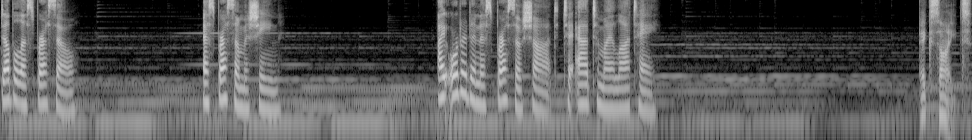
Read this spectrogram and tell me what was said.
Double espresso. Espresso machine. I ordered an espresso shot to add to my latte. Excite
